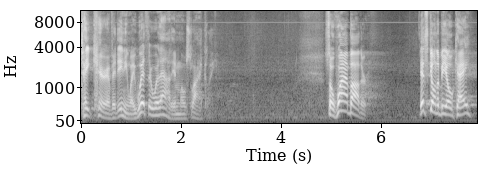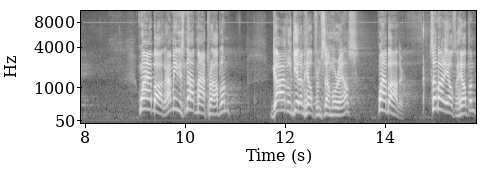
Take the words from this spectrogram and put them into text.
take care of it anyway, with or without him, most likely. So why bother? It's going to be okay. Why bother? I mean, it's not my problem. God will get him help from somewhere else. Why bother? Somebody else will help him.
